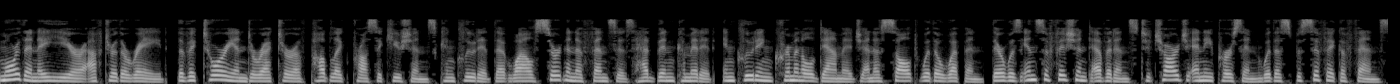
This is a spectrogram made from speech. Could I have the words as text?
More than a year after the raid, the Victorian Director of Public Prosecutions concluded that while certain offences had been committed, including criminal damage and assault with a weapon, there was insufficient evidence to charge any person with a specific offence.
